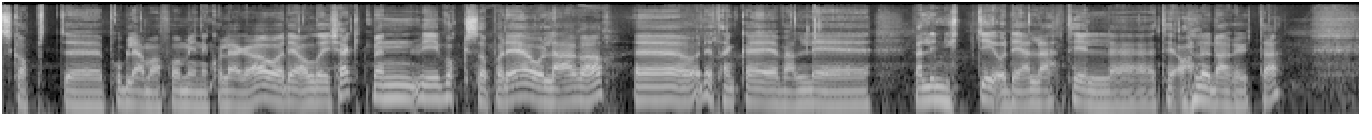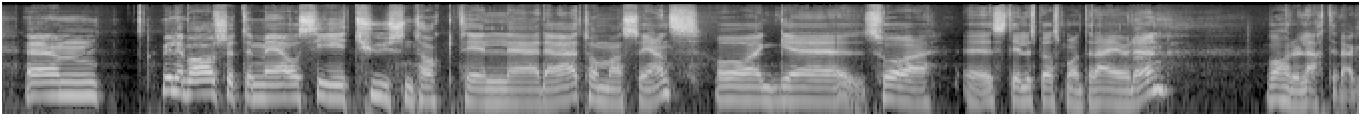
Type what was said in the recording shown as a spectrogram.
skapt eh, problemer for mine kollegaer. og Det er aldri kjekt, men vi vokser på det og lærer. eh, og Det tenker jeg er veldig, veldig nyttig å dele til, til alle der ute. Um, vil jeg bare avslutte med å si tusen takk til dere, Thomas og Jens. Og så stille spørsmål til deg, Audun. Hva har du lært i dag?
